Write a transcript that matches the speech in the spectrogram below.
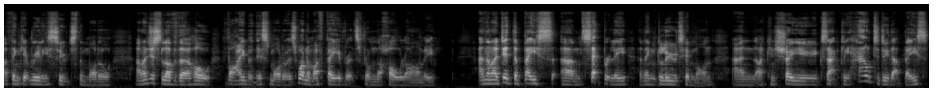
I think it really suits the model, and I just love the whole vibe of this model. It's one of my favourites from the whole army and then I did the base um, separately and then glued him on. And I can show you exactly how to do that base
